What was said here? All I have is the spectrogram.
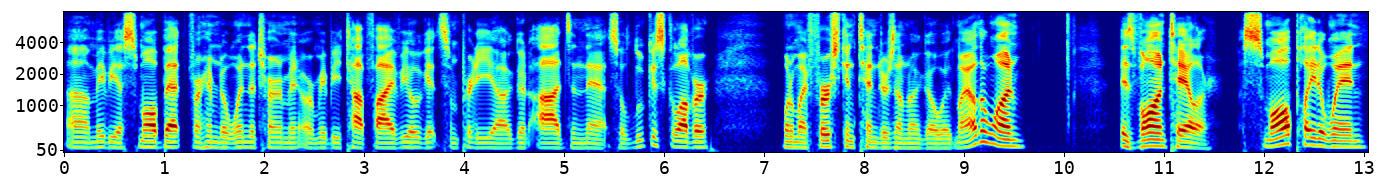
Uh, maybe a small bet for him to win the tournament, or maybe top five. You'll get some pretty uh, good odds in that. So Lucas Glover, one of my first contenders, I'm going to go with. My other one is Vaughn Taylor. A small play to win,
